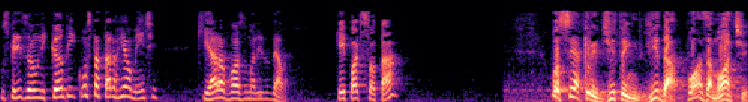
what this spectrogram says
os peritos da Unicamp e constataram realmente que era a voz do marido dela. Quem pode soltar? Você acredita em vida após a morte?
